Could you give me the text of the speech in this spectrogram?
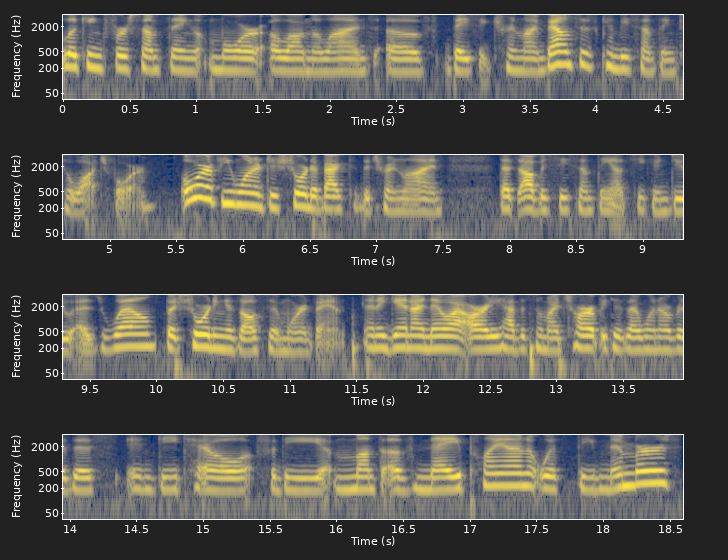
looking for something more along the lines of basic trend line bounces can be something to watch for. Or if you wanted to short it back to the trend line that's obviously something else you can do as well but shorting is also more advanced. And again i know i already have this on my chart because i went over this in detail for the month of may plan with the members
